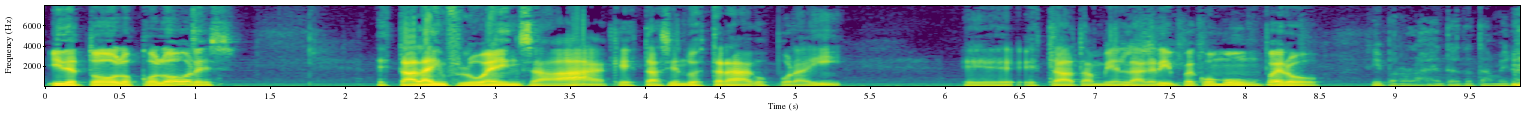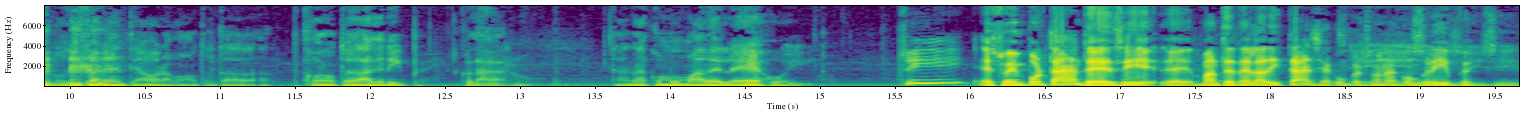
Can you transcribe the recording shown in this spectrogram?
y de todos los colores. Está la influenza A, que está haciendo estragos por ahí. Eh, está también la gripe común, pero... Sí, pero la gente te está mirando diferente ahora cuando te, está- cuando te da gripe. Claro. Te anda como más de lejos y... Sí, eso es importante, es decir, eh, mantener la distancia con personas con sí, gripe. sí.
